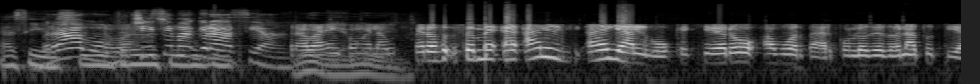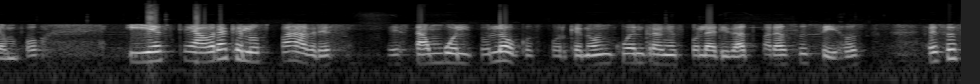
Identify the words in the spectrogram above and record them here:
así es. Bravo, muchísimas gracias. Trabajen con el au- Pero se me, hay, hay algo que quiero abordar con lo de Dona tu Tiempo. Y es que ahora que los padres están vueltos locos porque no encuentran escolaridad para sus hijos, eso es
